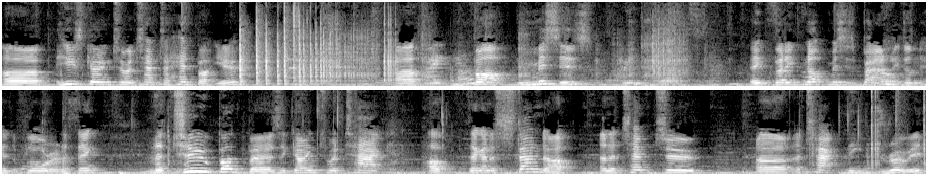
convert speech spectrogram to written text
Uh, he's going to attempt to headbutt you, uh, but misses. It, but he not misses badly. He doesn't hit the floor or anything. The two bugbears are going to attack. Oh, they're going to stand up and attempt to uh, attack the druid.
